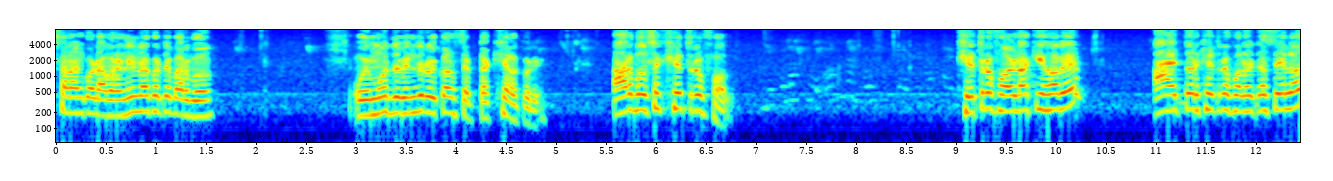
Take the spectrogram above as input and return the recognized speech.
স্থানাঙ্কটা আমরা নির্ণয় করতে পারব। ওই মধ্যবিন্দুর ওই কনসেপ্টটা খেয়াল করে। আর বলছে ক্ষেত্রফল। ক্ষেত্রফলটা কি হবে? আয়তর ক্ষেত্রফল হইতেছে এলো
